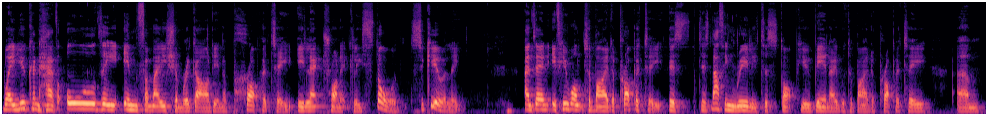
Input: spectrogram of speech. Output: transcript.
where you can have all the information regarding a property electronically stored securely. And then if you want to buy the property, there's there's nothing really to stop you being able to buy the property, um,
